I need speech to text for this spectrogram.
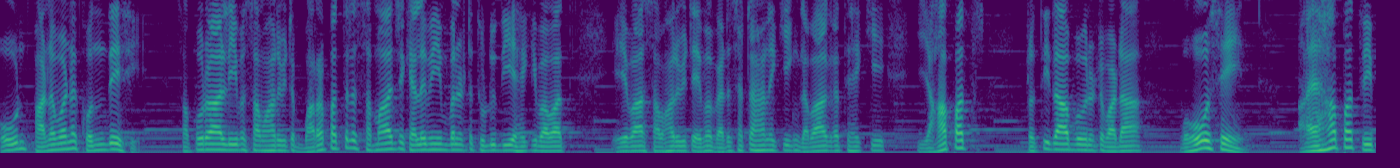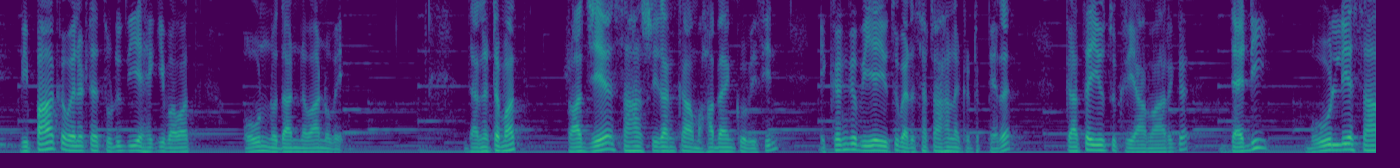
ඔවුන් පණවන කොන්දේසි සපුරාලීම සමහරවිට බරපතල සමාජ කැලමීම් වලට තුඩුදිය හැකි බවත් ඒවා සමහරවිට එම වැඩසටහනකින් ලබාගත හැකි යහපත් ප්‍රතිලාභවලට වඩා බොහෝසෙයින් අයහපත් විපාකවලට තුඩුදිය හැකි බවත් ඔවුන් නොදන්නවා නොවේ. දැනටමත් රජය සහ ශ්‍රී ලංකා මහබැංකුව විසින් එකඟ විය යුතු වැඩසටහනකට පෙර ගත යුතු ක්‍රියාමාර්ග දැඩි මූල්‍ය සහ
